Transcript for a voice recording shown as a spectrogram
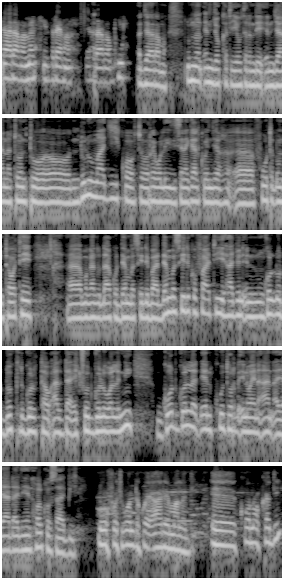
jarama merci vraiment jarama bo a jarama. Ɗum noon en jokkata yewtere nde en janna toon to uh, ndulumaji ko to rewo leydi sénégal ko e nder uh, fouta ɗum tawate. Uh, mo ganduɗa ko demba seydi ba. Demba seydi ko fati ha joni en golɗo dokkirgol taw alda e codgol walla ni. Gotgol ɗen kutorɗo ene wayno an a yadani hen holko saabi. Ɗum foti wonde koye aare maladi. E kono kadi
